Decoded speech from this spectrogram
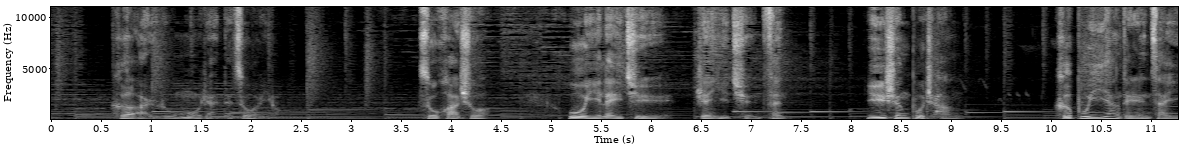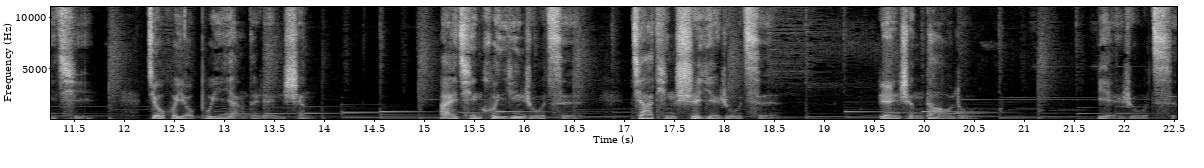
和耳濡目染的作用。俗话说。物以类聚，人以群分。余生不长，和不一样的人在一起，就会有不一样的人生。爱情、婚姻如此，家庭、事业如此，人生道路也如此。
